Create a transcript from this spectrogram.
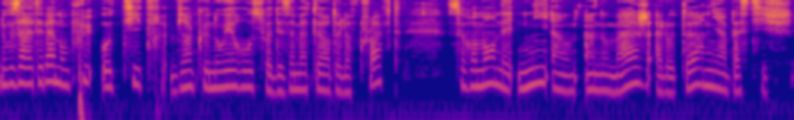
Ne vous arrêtez pas non plus au titre, bien que nos héros soient des amateurs de Lovecraft, ce roman n'est ni un, hommage à l'auteur ni un pastiche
